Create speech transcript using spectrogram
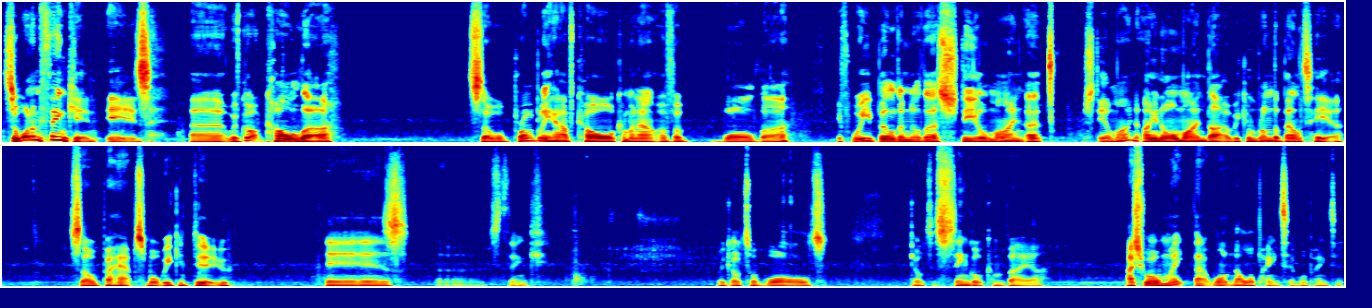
So what I'm thinking is, uh, we've got coal there, so we'll probably have coal coming out of a wall there. If we build another steel mine, uh, steel mine, iron ore mine there, we can run the belt here. So perhaps what we could do is, uh, let's think. We go to walls, go to single conveyor. Actually, we'll make that one. No, we'll paint it. We'll paint it.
